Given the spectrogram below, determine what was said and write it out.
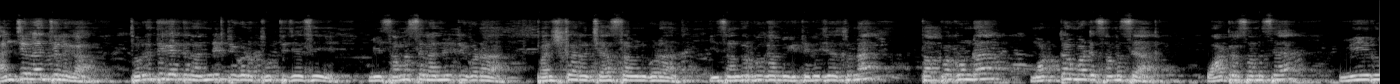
అంచెలంచెలుగా త్వరితగతిన అన్నిటినీ కూడా పూర్తి చేసి మీ సమస్యలన్నింటినీ కూడా పరిష్కారం చేస్తామని కూడా ఈ సందర్భంగా మీకు తెలియజేస్తున్నా. తప్పకుండా మొట్టమొదటి సమస్య వాటర్ సమస్య. మీరు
